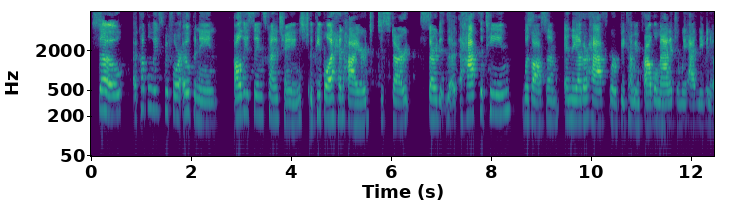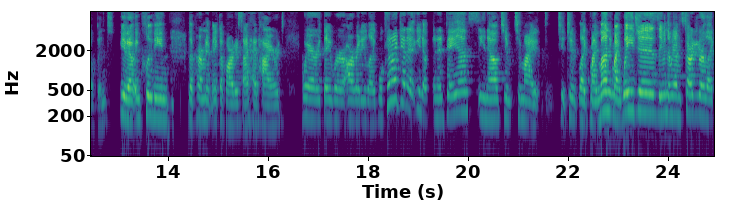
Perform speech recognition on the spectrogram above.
So a couple weeks before opening, all these things kind of changed. The people I had hired to start started half the team was awesome and the other half were becoming problematic and we hadn't even opened you know including the permanent makeup artist i had hired where they were already like, well, can I get a, you know, an advance, you know, to, to my, to, to like my money, my wages, even though we haven't started or like,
